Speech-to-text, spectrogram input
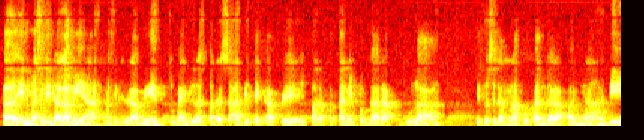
Uh, ini masih didalami ya, masih didalami. Cuma yang jelas pada saat di TKP, para petani penggarap gula itu sedang melakukan garapannya di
